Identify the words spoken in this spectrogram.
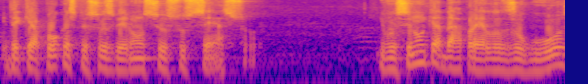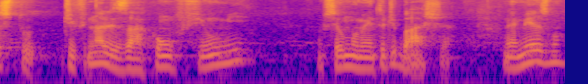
e daqui a pouco as pessoas verão o seu sucesso. E você não quer dar para elas o gosto de finalizar com um filme no seu momento de baixa, não é mesmo?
